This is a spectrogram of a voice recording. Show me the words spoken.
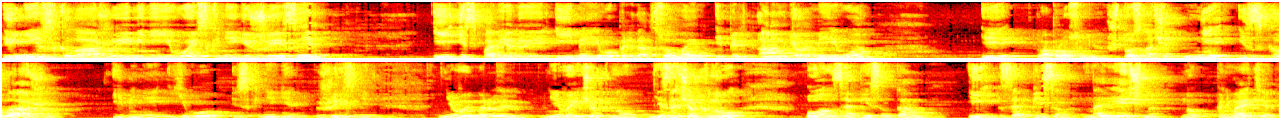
и не изглажу имени его из книги жизни, и исповедую имя его пред Отцом моим и перед ангелами его. И вопрос у меня, что значит «не изглажу имени его из книги жизни»? Не выморую, не вычеркну, не зачеркну. Он записан там, и записан навечно. Но, понимаете,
